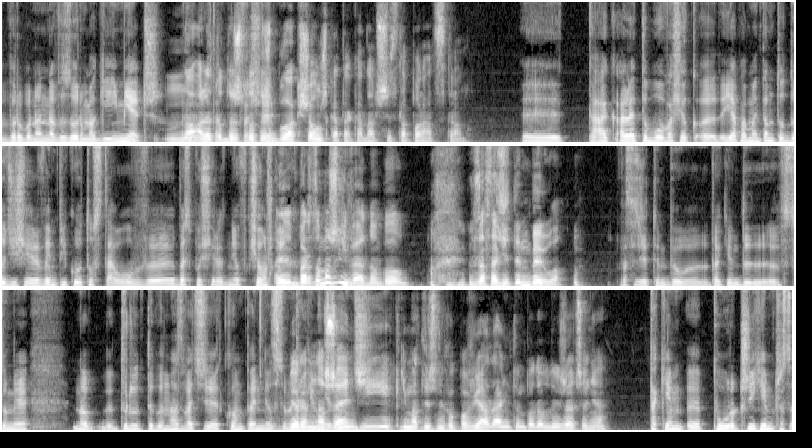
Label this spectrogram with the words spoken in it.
wyrobiona na wzór magii i miecz. No, ale to też, to też była książka taka na 300 ponad stron. Tak, ale to było właśnie, ja pamiętam to do dzisiaj w Empiku to stało w, bezpośrednio w książkach. Bardzo możliwe, no bo w zasadzie tym było. zasadzie tym było. Takim w sumie, no trudno tego nazwać kompendium. Zbiorem narzędzi, nie... klimatycznych opowiadań i tym podobnych rzeczy, nie? Takim półrocznikiem czas,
